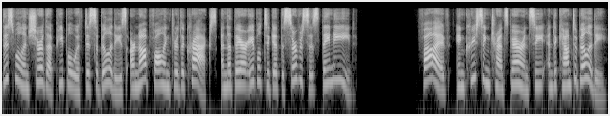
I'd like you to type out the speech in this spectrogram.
This will ensure that people with disabilities are not falling through the cracks and that they are able to get the services they need. 5. Increasing transparency and accountability.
